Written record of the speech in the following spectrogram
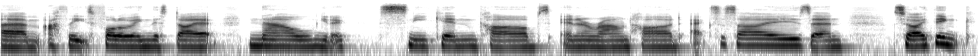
um, athletes following this diet now, you know, sneak in carbs in around hard exercise. And so I think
